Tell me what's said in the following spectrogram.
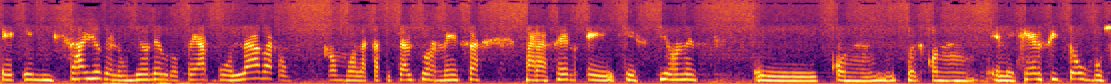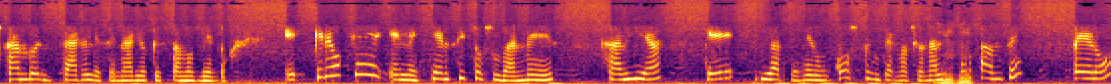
eh, emisario de la Unión Europea volaba como la capital sudanesa para hacer eh, gestiones eh, con pues con el ejército buscando evitar el escenario que estamos viendo. creo que el ejército sudanés sabía que iba a tener un costo internacional importante pero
